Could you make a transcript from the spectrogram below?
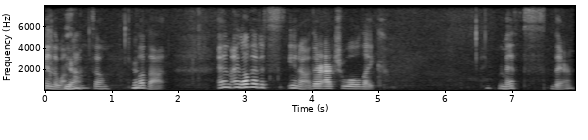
in the one Mm-hmm. Yeah. song. So Yeah. love that, and I love that it's you know they're actual like myths there.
